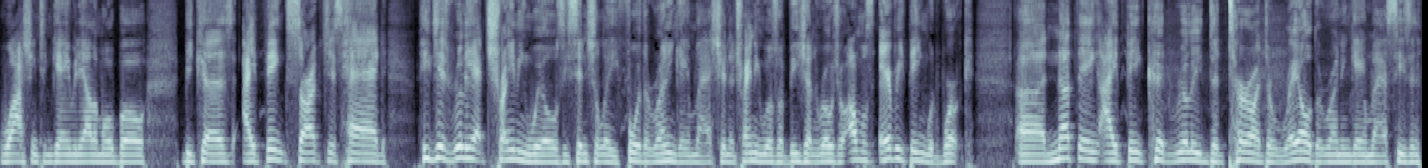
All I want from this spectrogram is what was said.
Washington game in the Alamo Bowl because I think Sark just had. He just really had training wheels essentially for the running game last year. And the training wheels with Bijan and Rojo, almost everything would work. Uh, nothing I think could really deter or derail the running game last season.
